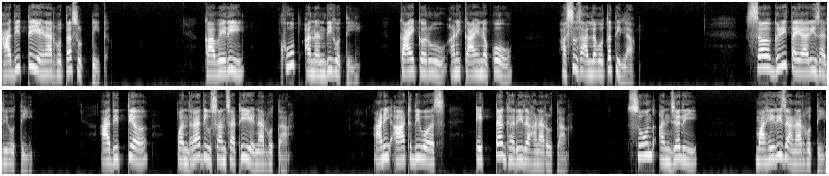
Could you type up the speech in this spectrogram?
आदित्य येणार होता सुट्टीत. कावेरी खूप आनंदी होती. काय करू आणि काय नको असं झालं होतं तिला. सगळी तयारी झाली होती. आदित्य पंधरा दिवसांसाठी येणार होता. आणि आठ दिवस एकटा घरी राहणार होता. सून अंजली माहेरी जाणार होती.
